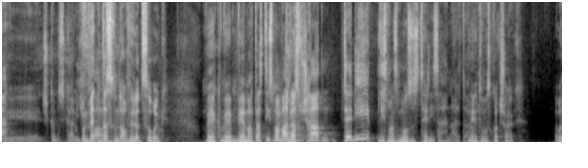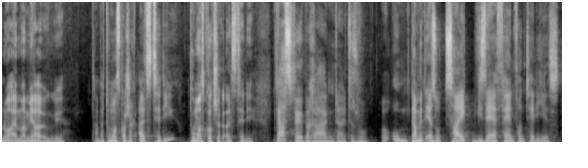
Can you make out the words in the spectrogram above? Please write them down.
Oh, shit. Ich kann das gar nicht Und wetten, fassen. das kommt auch wieder zurück. Wer, wer, wer macht das diesmal? Warte, Thomas- lass mich raten. Teddy? Diesmal muss es Teddy sein, Alter. Nee, Thomas Gottschalk. Aber nur einmal im Jahr irgendwie. Aber Thomas Gottschalk als Teddy? Thomas Gottschalk als Teddy. Das wäre überragend, Alter. So, um, damit er so zeigt, wie sehr er Fan von Teddy ist.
